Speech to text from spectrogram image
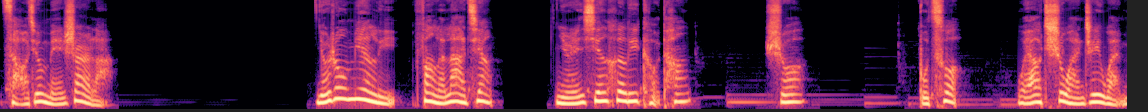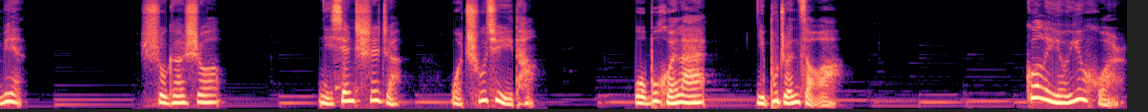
早就没事儿了。”牛肉面里放了辣酱，女人先喝了一口汤，说。不错，我要吃完这一碗面。树哥说：“你先吃着，我出去一趟，我不回来，你不准走啊。”过了有一会儿，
